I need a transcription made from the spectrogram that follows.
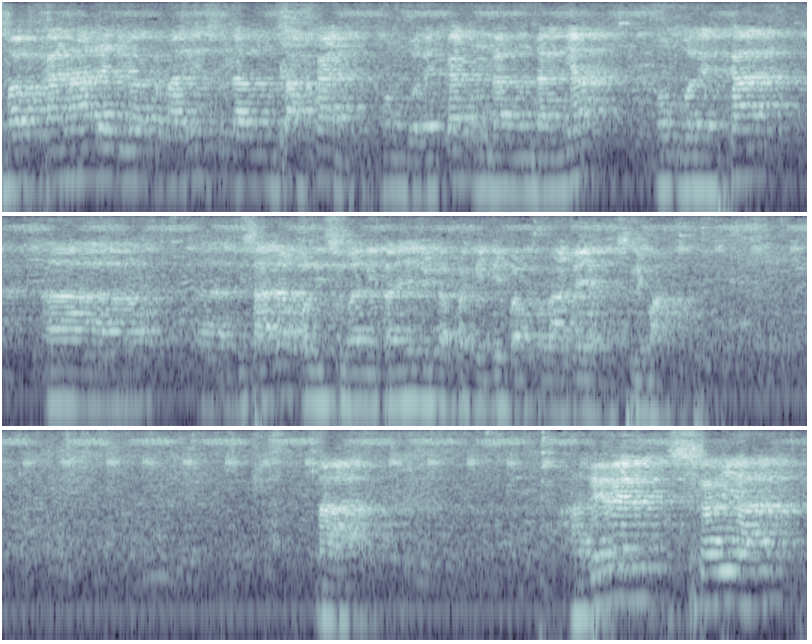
Sebab Kanada juga kemarin sudah mensahkan, membolehkan undang-undangnya, membolehkan uh, uh, di sana polisi wanitanya juga pakai jilbab kalau ada yang muslimah. Nah, Hadirin sekalian,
